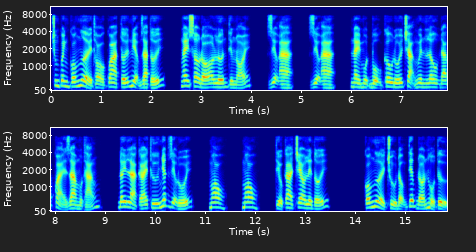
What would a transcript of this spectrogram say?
Trung quanh có người thò qua tới niệm ra tới, ngay sau đó lớn tiếng nói, rượu à, rượu à, này một bộ câu đối trạng nguyên lâu đã quải ra một tháng, đây là cái thứ nhất rượu đối, mau, mau, tiểu ca treo lên tới. Có người chủ động tiếp đón hổ tử.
